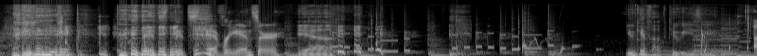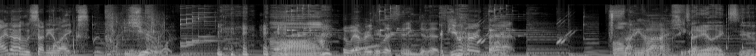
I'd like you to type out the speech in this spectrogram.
it's, it's every answer. yeah. You give up too easy. I know who Sunny likes. You. Aww. Whoever's listening to this. If you heard that, Oh Sunny likes you. Sunny likes you.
